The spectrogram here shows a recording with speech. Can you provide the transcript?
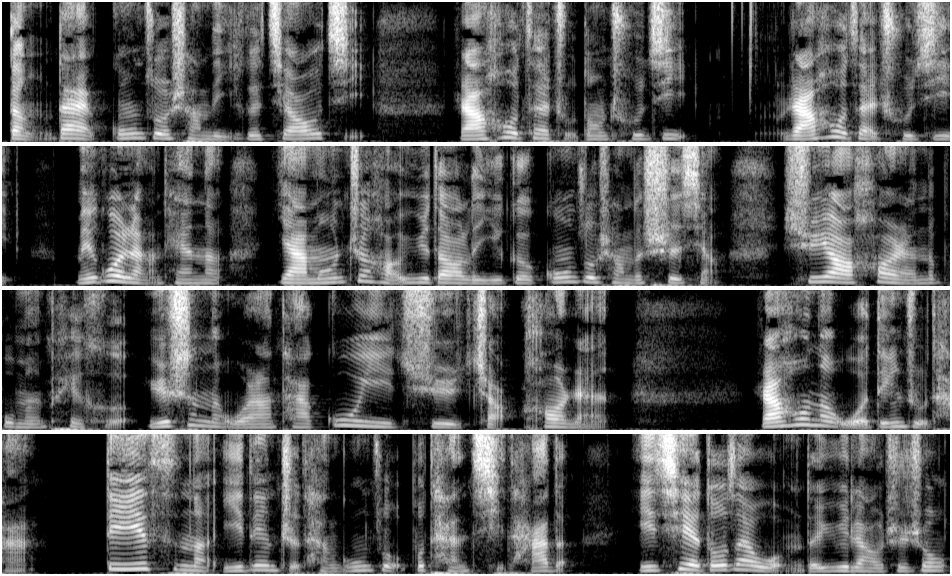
等待工作上的一个交集，然后再主动出击，然后再出击。没过两天呢，亚萌正好遇到了一个工作上的事项，需要浩然的部门配合。于是呢，我让他故意去找浩然，然后呢，我叮嘱他，第一次呢一定只谈工作，不谈其他的，一切都在我们的预料之中。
